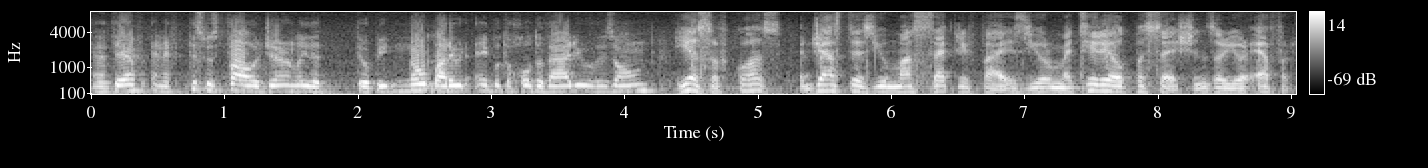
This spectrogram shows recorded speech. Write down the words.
And, and if this was followed generally, that there would be nobody able to hold a value of his own? Yes, of course. Just as you must sacrifice your material possessions or your effort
